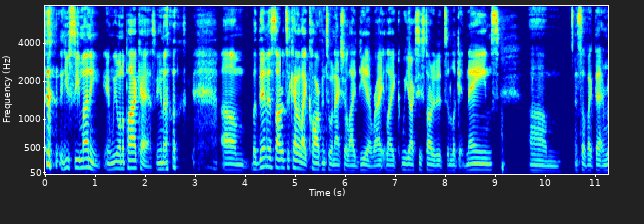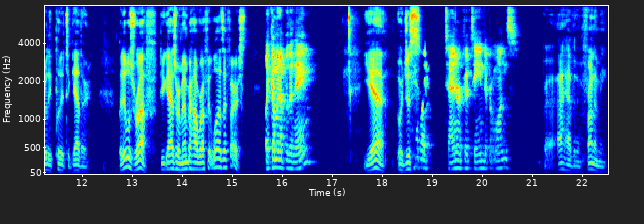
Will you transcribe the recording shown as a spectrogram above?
you see money and we on a podcast, you know. um, but then it started to kind of like carve into an actual idea, right? Like we actually started to look at names um and stuff like that and really put it together. But it was rough. Do you guys remember how rough it was at first? Like coming up with a name? Yeah, or just like ten or fifteen different ones. bruh, I have it in front of me.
